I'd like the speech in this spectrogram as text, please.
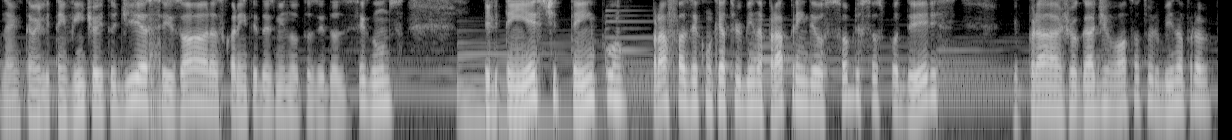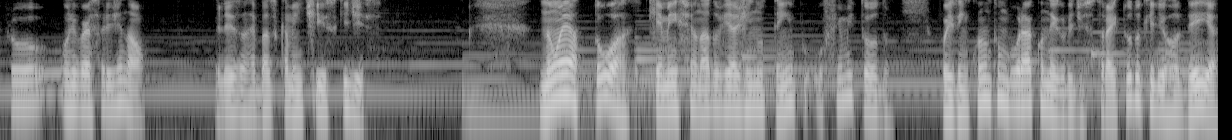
Né? Então ele tem 28 dias, 6 horas, 42 minutos e 12 segundos. Ele tem este tempo para fazer com que a turbina, para aprender sobre os seus poderes e para jogar de volta a turbina para o universo original. Beleza? É basicamente isso que diz. Não é à toa que é mencionado Viagem no Tempo o filme todo, pois enquanto um buraco negro destrói tudo que lhe rodeia,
